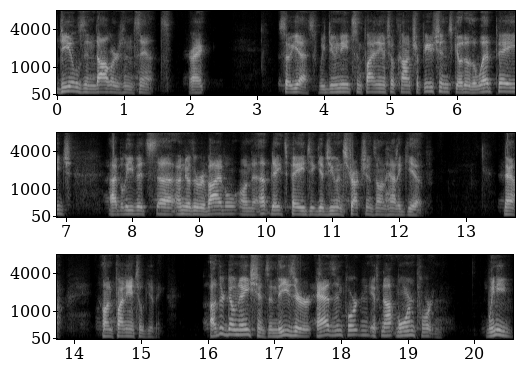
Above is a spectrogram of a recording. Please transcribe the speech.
deals in dollars and cents, right? So, yes, we do need some financial contributions. Go to the web page I believe it's uh, under the revival on the updates page. It gives you instructions on how to give. Now, on financial giving, other donations, and these are as important, if not more important. We need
